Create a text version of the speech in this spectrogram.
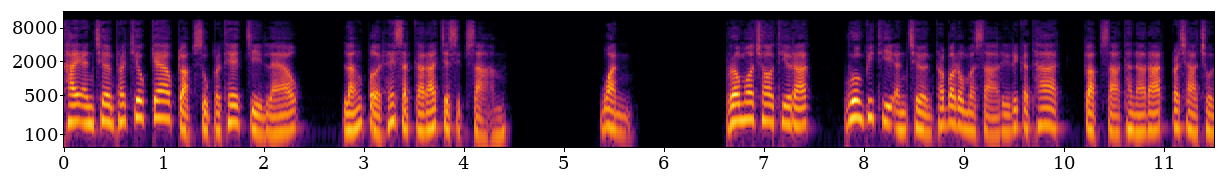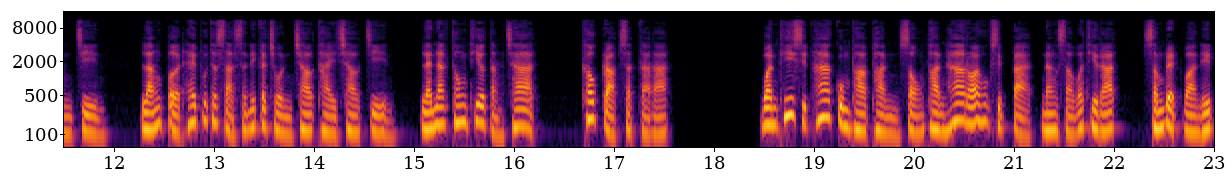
ไทยอัญเชิญพระเขี้ยวแก้วกลับสู่ประเทศจีนแล้ว หลังเปิดให้สักการะ 73 วันรมชทีรัฐ ร่วมพิธีอัญเชิญพระบรมสารีริกธาตุกลับสาธารณรัฐประชาชนจีน หลังเปิดให้พุทธศาสนิกชนชาวไทยชาวจีน และนักท่องเที่ยวต่างชาติ เข้ากราบสักการะ วันที่ 15 กุมภาพันธ์ 2568 นางสาวธิรัตน์สำเร็จวานิช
